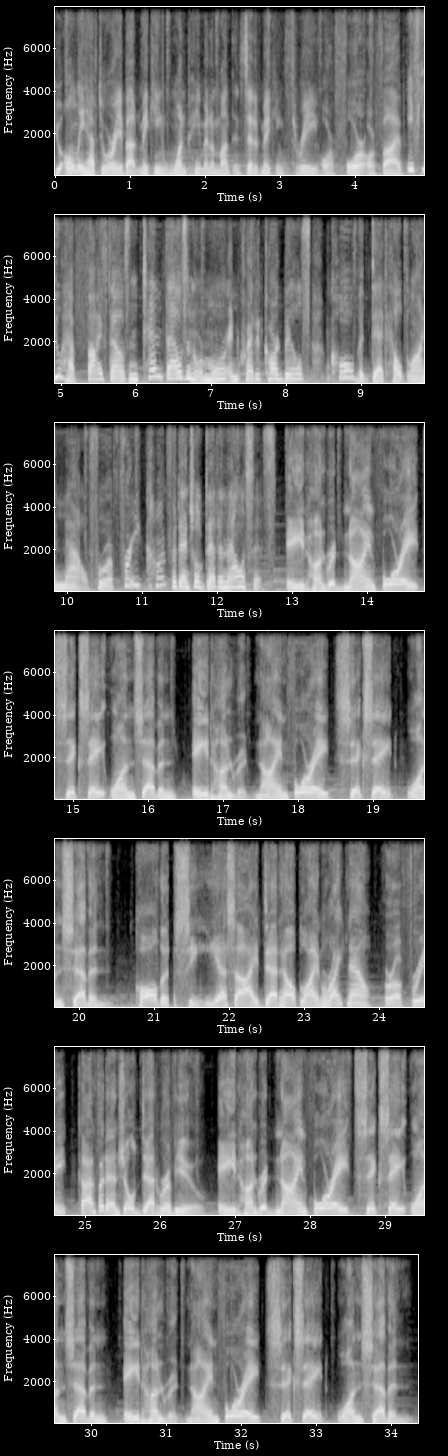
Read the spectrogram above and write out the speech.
You only have to worry about making one payment a month instead of making three or four or five. If you have 5000 10000 or more in credit card bills, call the Debt Helpline now for a free confidential debt analysis. 800-948-6817. 800-948-6817. Call the CESI Debt Helpline right now for a free confidential debt review. 800-948-6817. 800-948-6817.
